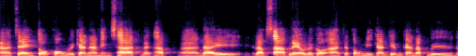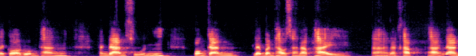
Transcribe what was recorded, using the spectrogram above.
อ่าแจ้งต่อกองบริการน้ำแห่งชาตินะครับอ่าได้รับทราบแล้วแล้วก็อาจจะต้องมีการเตรียมการรับมือ แล้วก็รวมทั้งทางด้านศูนย์ ป้องกันและบรรเทาสาธารณภัยอ่านะครับทางด้าน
